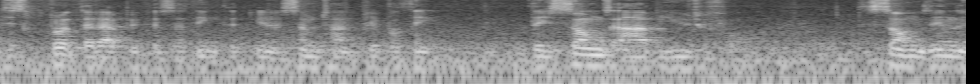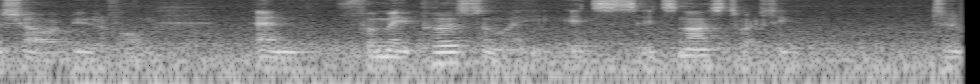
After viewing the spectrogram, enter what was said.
just brought that up because I think that you know sometimes people think these songs are beautiful, the songs in the show are beautiful, and for me personally, it's it's nice to actually to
